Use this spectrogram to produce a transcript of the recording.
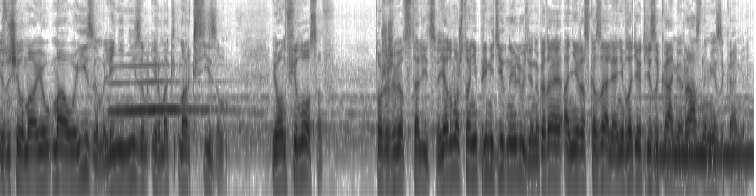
Изучил маоизм, ленинизм и марксизм. И он философ – тоже живет в столице. Я думал, что они примитивные люди, но когда они рассказали, они владеют языками, разными языками.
